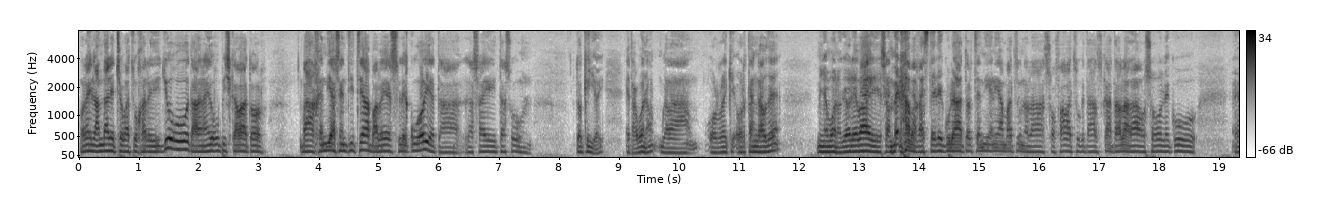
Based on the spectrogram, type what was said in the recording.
orain landaretxo batzuk jarri ditugu, eta nahi dugu pixka bat hor, ba, jendia sentitzea, babes leku hoi, eta lasaitasun tokioi. Eta bueno, ba, horrek hortan gaude, Baina, bueno, gero ere bai, esan berra, ba, gaztelekura etortzen dienean batzu, nola sofa batzuk eta dauzka, eta hola da oso leku e,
